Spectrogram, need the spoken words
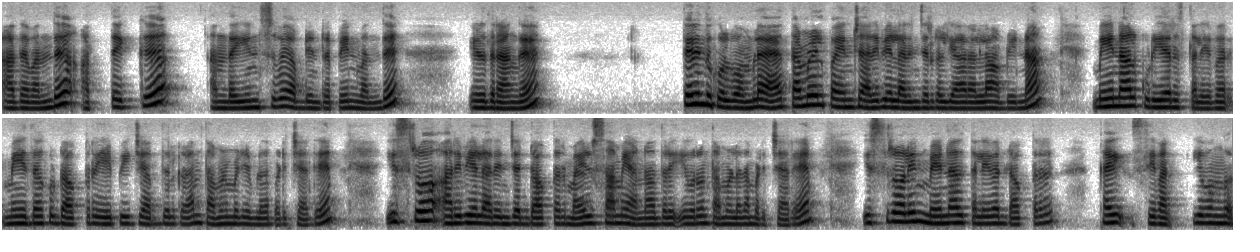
அதை வந்து அத்தைக்கு அந்த இன்சுவை அப்படின்ற பெண் வந்து எழுதுகிறாங்க தெரிந்து கொள்வோம்ல தமிழில் பயின்ற அறிவியல் அறிஞர்கள் யாரெல்லாம் அப்படின்னா மேனாள் குடியரசுத் தலைவர் மேதகு டாக்டர் ஏபிஜே அப்துல் கலாம் தமிழ் மீடியமில் தான் படித்தார் இஸ்ரோ அறிவியல் அறிஞர் டாக்டர் மயில்சாமி அண்ணாதுரை இவரும் தமிழில் தான் படித்தார் இஸ்ரோலின் மேனாள் தலைவர் டாக்டர் கை சிவன் இவங்க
